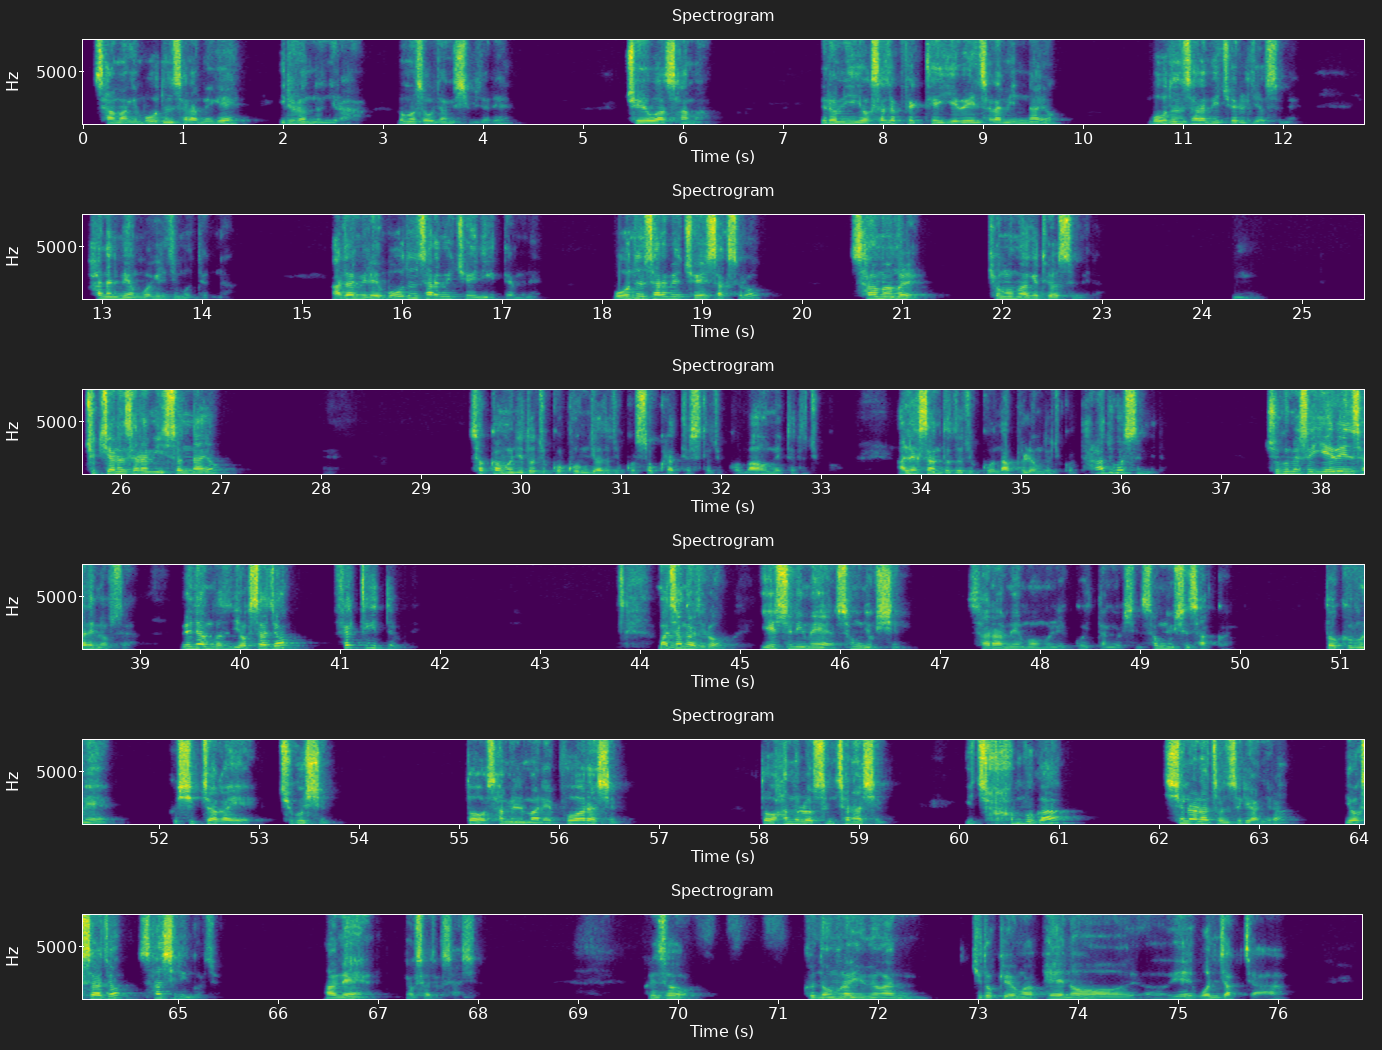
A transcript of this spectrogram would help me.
사망이 모든 사람에게 이르렀느니라. 로마서 5장 12절에 죄와 사망. 여러분 이 역사적 팩트에 예외인 사람이 있나요? 모든 사람이 죄를 지었음에 하나님의 영광 이르지 못했다. 아담 이래 모든 사람이 죄인이기 때문에 모든 사람의 죄의 삭스로 사망을 경험하게 되었습니다. 음. 죽지 않은 사람이 있었나요? 석가모니도 죽고 공자도 죽고 소크라테스도 죽고 마호메트도 죽고 알렉산더도 죽고 나폴레옹도 죽고 다 죽었습니다. 죽음에서 예외인 사람이 없어요. 왜냐하면 그것은 역사적 팩트이기 때문에. 마찬가지로 예수님의 성육신, 사람의 몸을 입고 이 땅에 오신 성육신 사건, 또 그분의 그 십자가의 죽으심, 또 3일 만에 부활하심, 또 하늘로 승천하심, 이 전부가 신화나 전설이 아니라 역사적 사실인 거죠. 아멘. 역사적 사실. 그래서 그 너무나 유명한 기독교 영화 배너의 원작자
